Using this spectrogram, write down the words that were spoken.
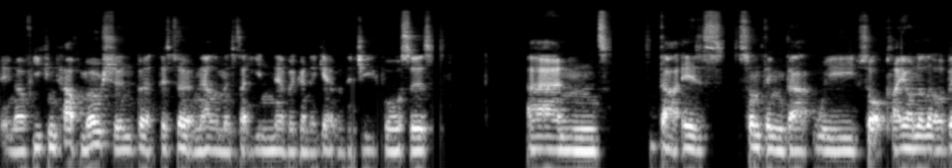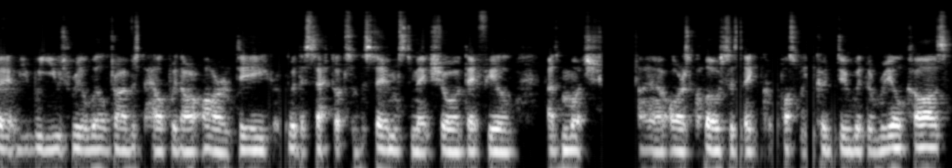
You know, you can have motion, but there's certain elements that you're never going to get with the G forces. And that is something that we sort of play on a little bit. We, we use real world drivers to help with our R and D with the setups of the sims to make sure they feel as much uh, or as close as they could possibly could do with the real cars.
